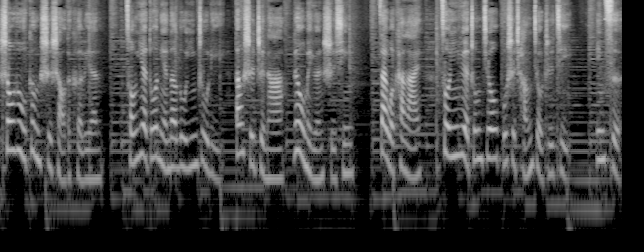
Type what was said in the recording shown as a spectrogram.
收入更是少得可怜。从业多年的录音助理，当时只拿六美元时薪。在我看来，做音乐终究不是长久之计，因此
